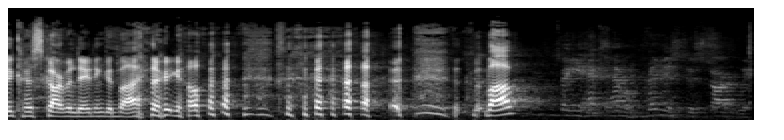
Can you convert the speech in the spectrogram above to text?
Because carbon dating goodbye. There you go. Bob? So you have to have a premise to start with.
